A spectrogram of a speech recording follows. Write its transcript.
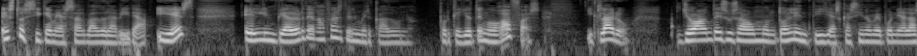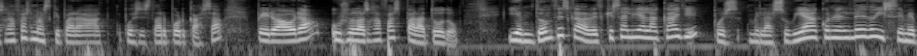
esto sí que me ha salvado la vida, y es el limpiador de gafas del Mercadona, porque yo tengo gafas. Y claro, yo antes usaba un montón lentillas, casi no me ponía las gafas más que para pues estar por casa, pero ahora uso las gafas para todo. Y entonces cada vez que salía a la calle, pues me las subía con el dedo y se me,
